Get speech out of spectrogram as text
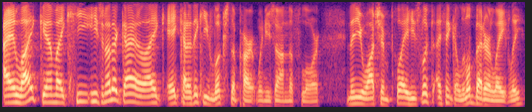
I like him. Like he he's another guy I like. Akon. I think he looks the part when he's on the floor. And then you watch him play. He's looked I think a little better lately,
